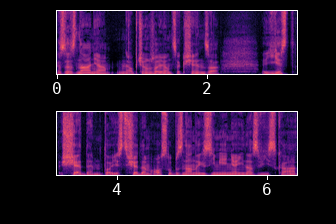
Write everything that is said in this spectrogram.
zeznania obciążające księdza, jest siedem. To jest siedem osób znanych z imienia i nazwiska,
